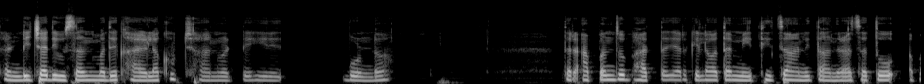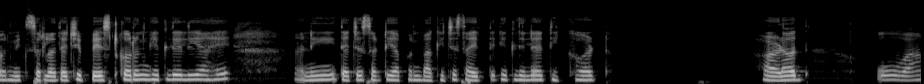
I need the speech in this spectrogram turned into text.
थंडीच्या दिवसांमध्ये खायला खूप छान वाटते ही बोंड. तर आपण जो भात तयार केला होता मेथीचा आणि तांदळाचा तो आपण मिक्सरला त्याची पेस्ट करून घेतलेली आहे आणि त्याच्यासाठी आपण बाकीचे साहित्य घेतलेले आहे. तिखट हळद ओवा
